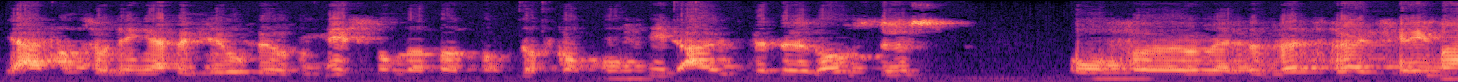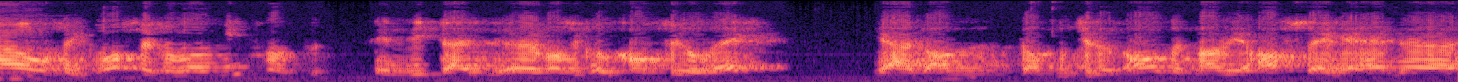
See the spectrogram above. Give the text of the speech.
Ja, dat soort dingen heb ik heel veel gemist, omdat dat, dat kwam of niet uit met de roosters of met het wedstrijdschema of ik was er gewoon niet. Want in die tijd uh, was ik ook gewoon veel weg. Ja, dan, dan moet je dat altijd maar weer afzeggen. En uh,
